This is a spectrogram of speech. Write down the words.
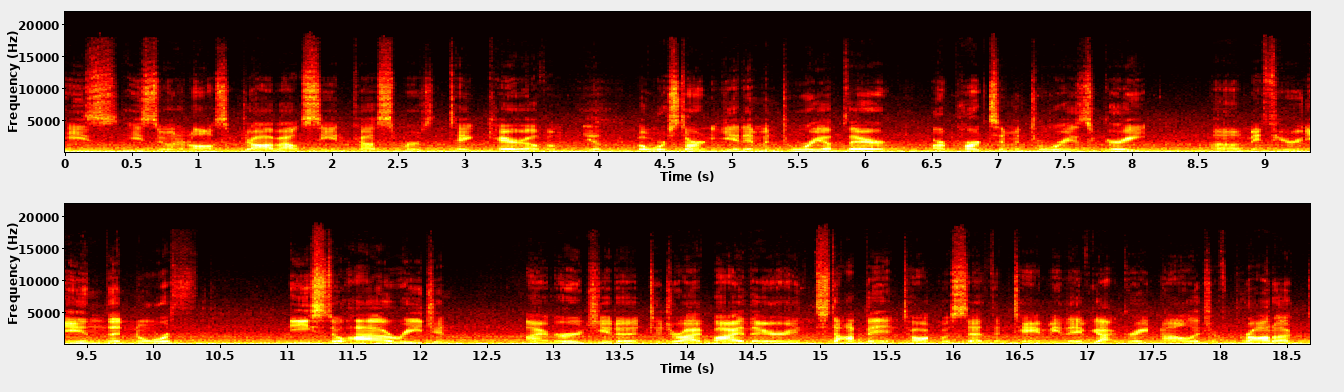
he's he's doing an awesome job out seeing customers and taking care of them Yep. but we're starting to get inventory up there. Our parts inventory is great. Um, if you're in the northeast Ohio region, I urge you to, to drive by there and stop in, talk with Seth and Tammy. They've got great knowledge of product.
